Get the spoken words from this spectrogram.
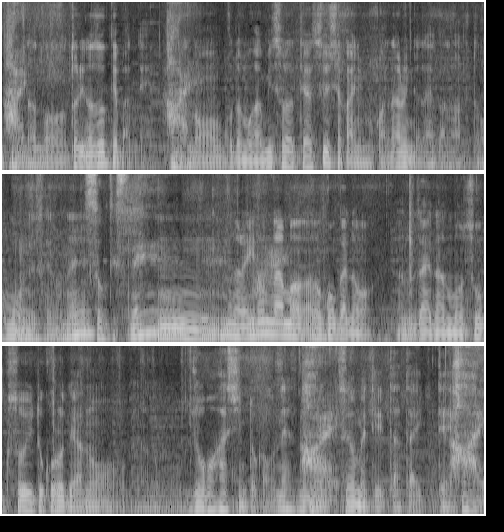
はい。あの取り除けばね、はい。あの子供が見育てやすい社会にもなるんじゃないかなと思うんですけどね。そうですね、うん。だからいろんな、まあ、今回のあの財団もすごくそういうところであのあの情報発信とかをね、はい。強めていただいて、はい。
